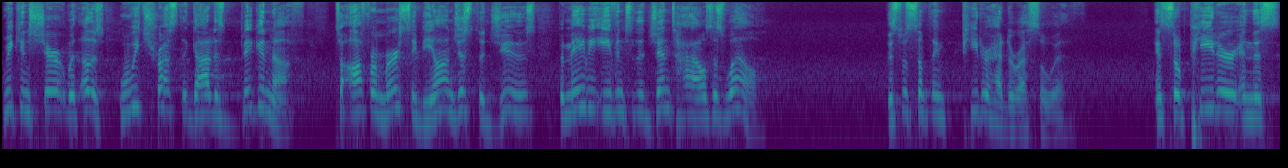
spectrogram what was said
We can share it with others. We trust that God is big enough to offer mercy beyond just the Jews, but maybe even to the Gentiles as well? This was something Peter had to wrestle with. And so, Peter, and this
